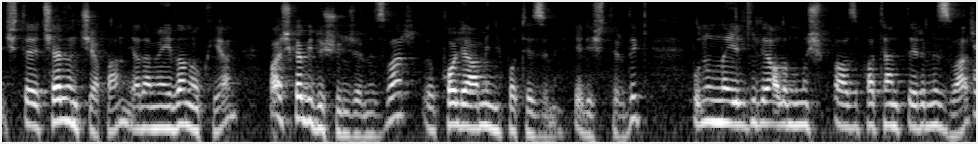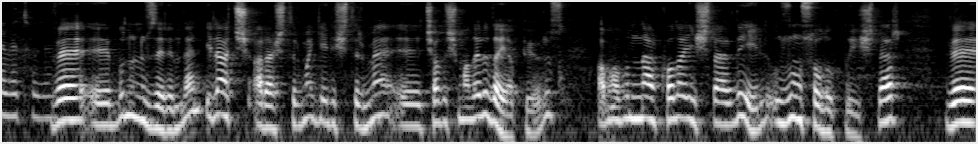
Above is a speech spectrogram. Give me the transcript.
işte challenge yapan ya da meydan okuyan başka bir düşüncemiz var. E, poliamin hipotezini geliştirdik. Bununla ilgili alınmış bazı patentlerimiz var. Evet hocam. Ve bunun üzerinden ilaç araştırma, geliştirme çalışmaları da yapıyoruz. Ama bunlar kolay işler değil, uzun soluklu işler ve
